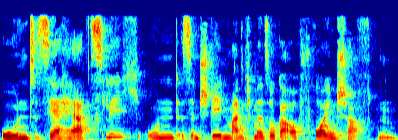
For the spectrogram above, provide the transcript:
und sehr herzlich und es entstehen manchmal sogar auch Freundschaften.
